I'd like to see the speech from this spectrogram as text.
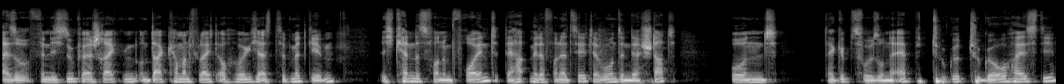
also finde ich super erschreckend und da kann man vielleicht auch wirklich als Tipp mitgeben. Ich kenne das von einem Freund, der hat mir davon erzählt, der wohnt in der Stadt und da gibt's wohl so eine App, Too Good To Go heißt die.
